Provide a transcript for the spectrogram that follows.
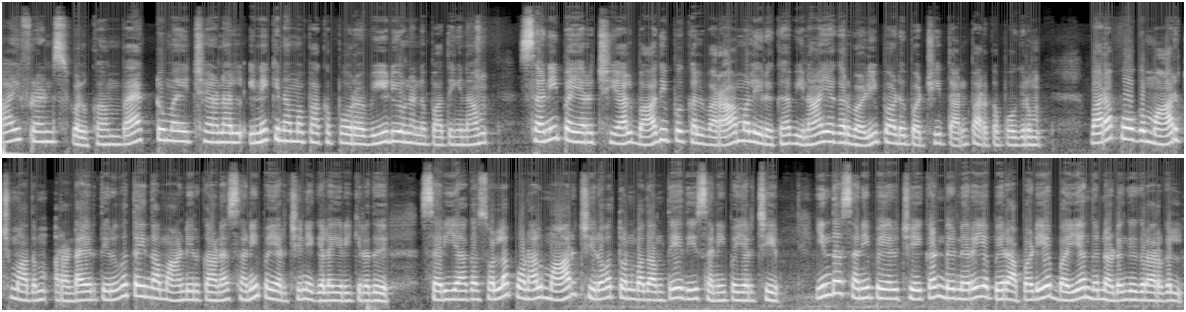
Hi friends welcome back to my channel இன்னைக்கு நம்ம பார்க்க போகிற வீடியோன்னு பார்த்தீங்கன்னா சனி பெயர்ச்சியால் பாதிப்புகள் வராமல் இருக்க விநாயகர் வழிபாடு பற்றி தான் பார்க்க போகிறோம். வரப்போகும் மார்ச் மாதம் ரெண்டாயிரத்தி இருபத்தைந்தாம் ஆண்டிற்கான சனி பெயர்ச்சி நிகழ இருக்கிறது. சரியாக சொல்ல போனால் மார்ச் இருபத்தொன்பதாம் தேதி சனி பெயர்ச்சி. இந்த சனி பெயர்ச்சியை கண்டு நிறைய பேர் அப்படியே பயந்து நடுங்குகிறார்கள்.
